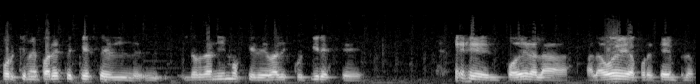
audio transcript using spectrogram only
porque me parece que es el, organismo que le va a discutir este el poder a la, a la OEA, por ejemplo,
